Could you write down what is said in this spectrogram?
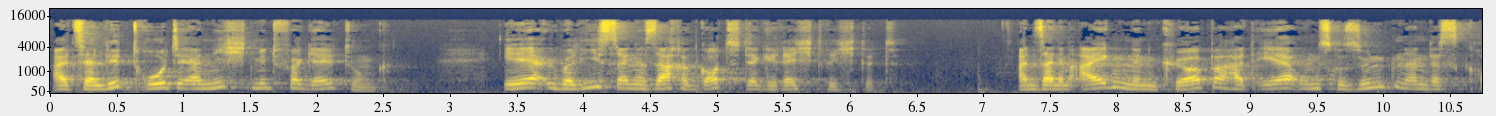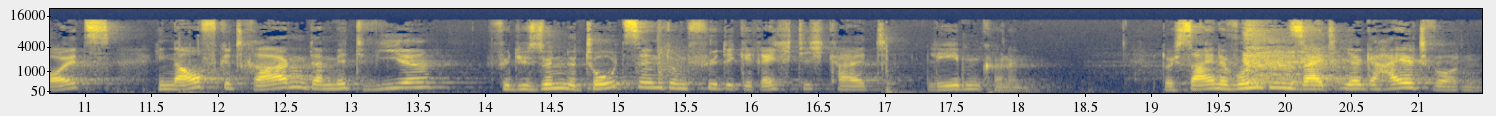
Als er litt, drohte er nicht mit Vergeltung. Er überließ seine Sache Gott, der gerecht richtet. An seinem eigenen Körper hat er unsere Sünden an das Kreuz hinaufgetragen, damit wir für die Sünde tot sind und für die Gerechtigkeit leben können. Durch seine Wunden seid ihr geheilt worden.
